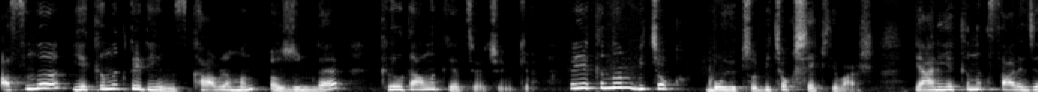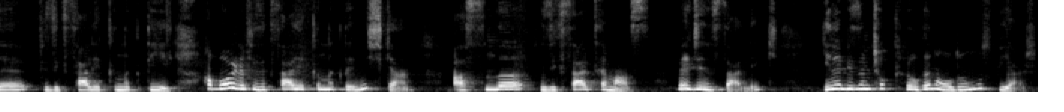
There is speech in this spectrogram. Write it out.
Aslında yakınlık dediğimiz kavramın özünde kırılganlık yatıyor çünkü. Ve yakınlığın birçok boyutu, birçok şekli var. Yani yakınlık sadece fiziksel yakınlık değil. Ha bu arada fiziksel yakınlık demişken aslında fiziksel temas ve cinsellik yine bizim çok kırılgan olduğumuz bir yer.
